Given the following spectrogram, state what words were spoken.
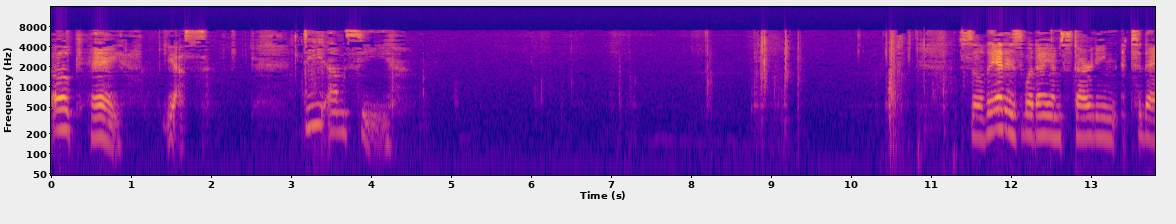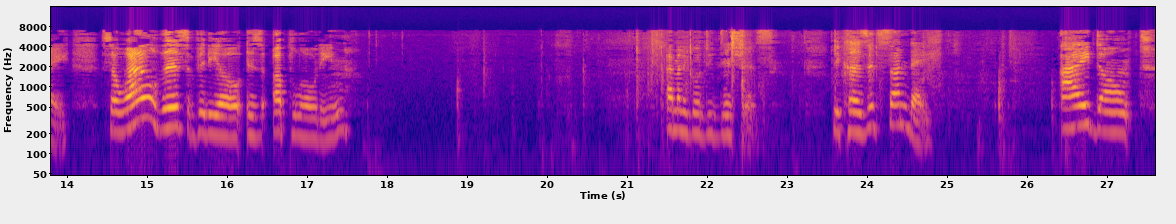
Okay, yes, DMC. So that is what I am starting today. So while this video is uploading, I'm going to go do dishes because it's Sunday. I don't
